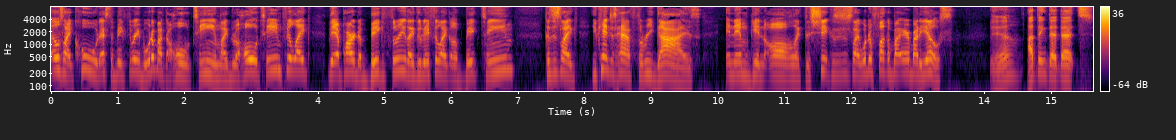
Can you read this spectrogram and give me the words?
it was like cool. That's the big three. But what about the whole team? Like do the whole team feel like they're part of the big three? Like do they feel like a big team? Because it's like you can't just have three guys and them getting all like the shit. Because it's just like what the fuck about everybody else? yeah? I think that that's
